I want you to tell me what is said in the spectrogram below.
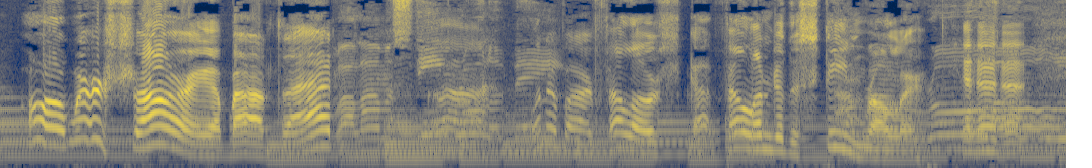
Oh, we're sorry about that. Uh, one of our fellows got fell under the steamroller.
